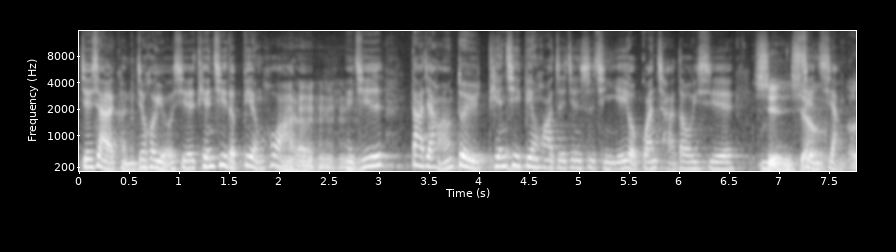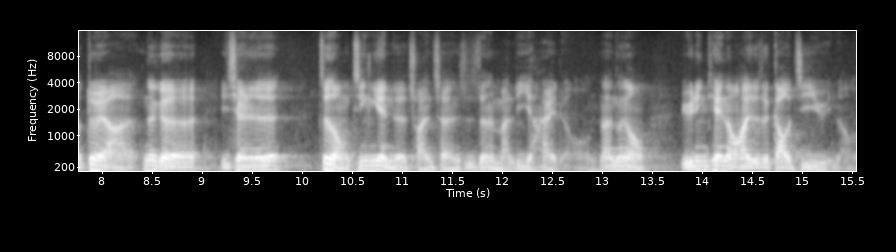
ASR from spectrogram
接下来可能就会有一些天气的变化了。你其实大家好像对于天气变化这件事情也有观察到一些现象。呃，对啊，那个以前的这种经验的传承是真的蛮厉害的哦。那那种鱼鳞天的话，就是高积云哦，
